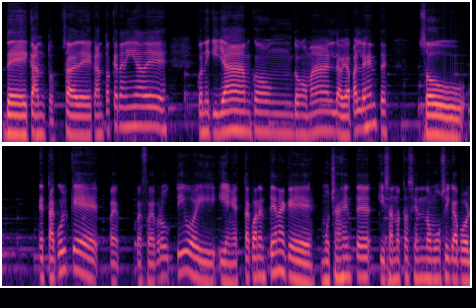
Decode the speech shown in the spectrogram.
de canto. O sea, de cantos que tenía de con Nicky Jam, con Don Omar, había un par de gente. So, está cool que pues, pues fue productivo y, en esta cuarentena que mucha gente quizás no está haciendo música por,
